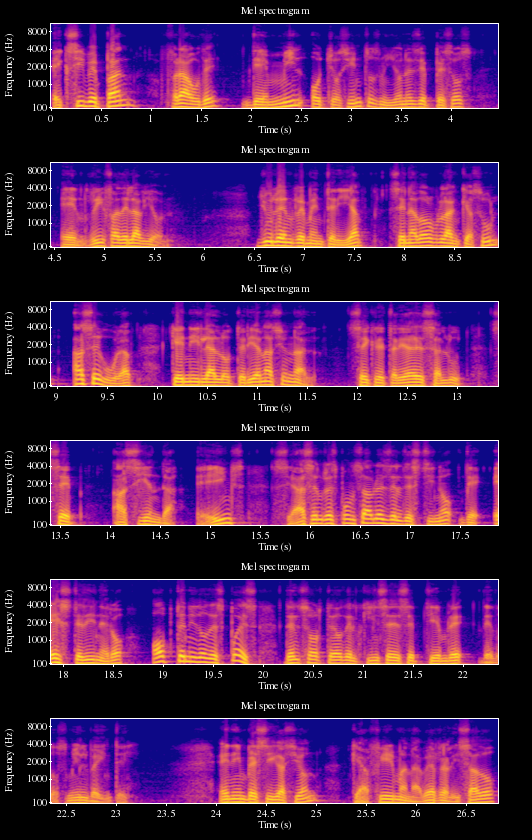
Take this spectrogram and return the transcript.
Exhibe PAN fraude de 1.800 millones de pesos en rifa del avión. Julen Rementería, senador blanqueazul, asegura que ni la Lotería Nacional, Secretaría de Salud, CEP, Hacienda e IMSS se hacen responsables del destino de este dinero obtenido después del sorteo del 15 de septiembre de 2020. En investigación que afirman haber realizado,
